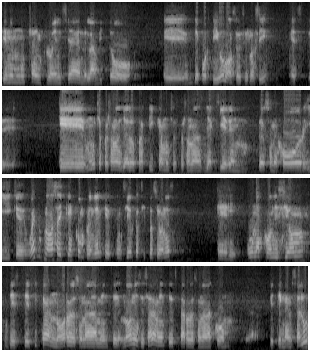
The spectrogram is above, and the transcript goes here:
tiene mucha influencia en el ámbito eh, deportivo, vamos a decirlo así. Este, que muchas personas ya lo practican, muchas personas ya quieren verse mejor y que, bueno, no más hay que comprender que en ciertas situaciones el, una condición de estética no relacionadamente, no necesariamente está relacionada con eh, que tengan salud.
